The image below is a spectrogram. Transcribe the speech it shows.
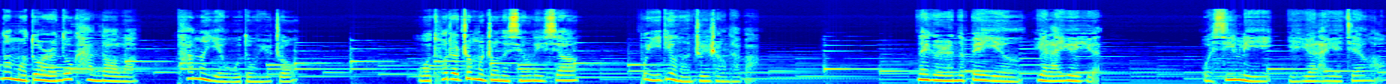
那么多人都看到了，他们也无动于衷。我拖着这么重的行李箱。不一定能追上他吧。那个人的背影越来越远，我心里也越来越煎熬。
